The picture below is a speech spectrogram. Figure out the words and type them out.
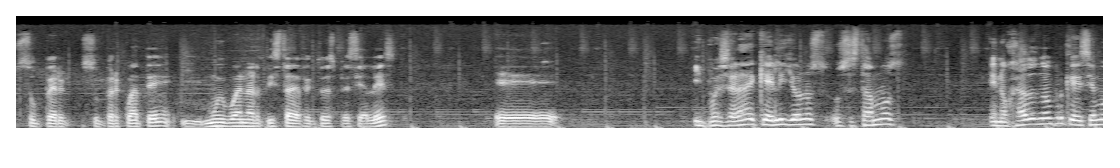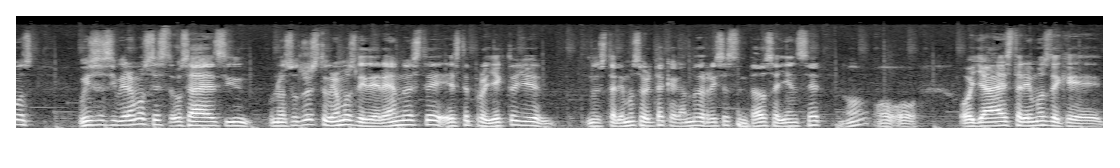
súper, súper cuate y muy buen artista de efectos especiales. Eh, y pues era de que él y yo nos, o estábamos enojados, ¿no? Porque decíamos, güey, o sea, si hubiéramos, esto, o sea, si nosotros estuviéramos liderando este, este proyecto, yo, nos estaríamos ahorita cagando de risas sentados ahí en set, ¿no? O, o ya estaríamos de que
